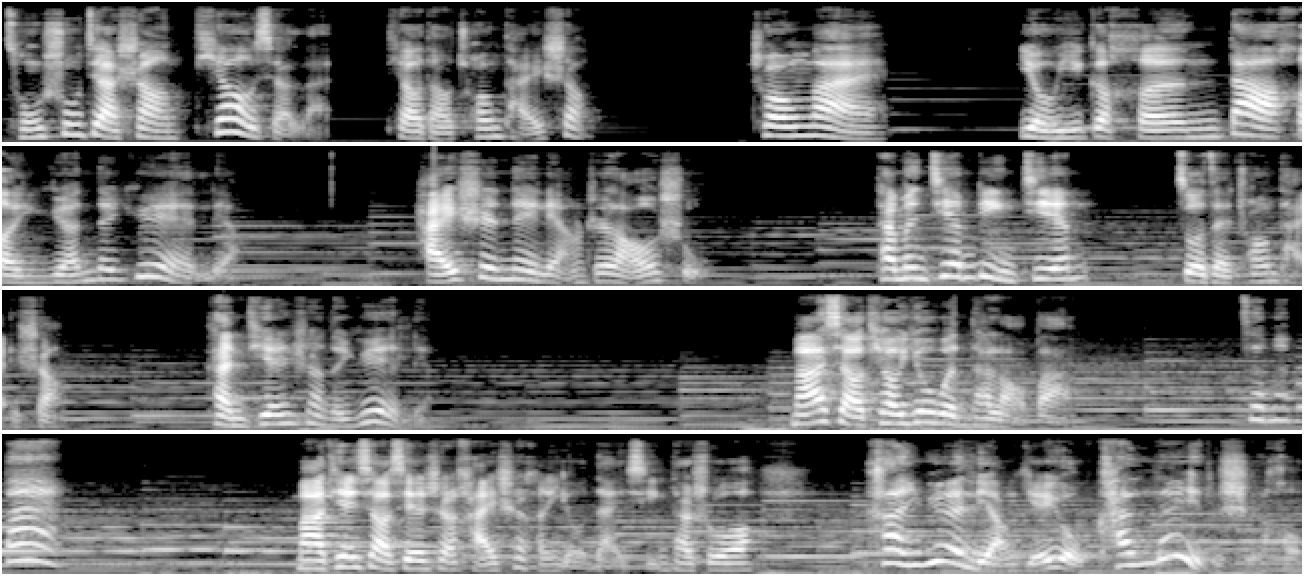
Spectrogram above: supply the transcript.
从书架上跳下来，跳到窗台上。窗外有一个很大很圆的月亮，还是那两只老鼠。它们肩并肩坐在窗台上，看天上的月亮。马小跳又问他老爸：“怎么办？”马天笑先生还是很有耐心，他说：“看月亮也有看累的时候。”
